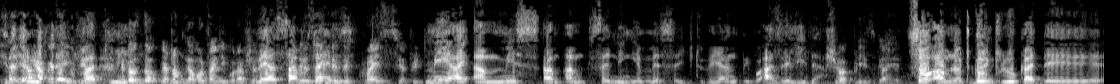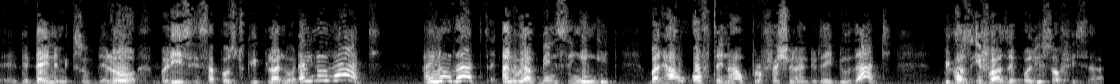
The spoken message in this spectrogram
You know, Don't divert me. Because look, we're talking about fighting corruption. There are And you're saying there's a crisis you're treating. Me, I am miss. I'm, I'm sending a message to the young people as a leader. Sure, please, go ahead. So I'm not going to look at the the dynamics of the law. Police is supposed to keep law and order. I know that. I know that, and we have been singing it. But how often, how professional do they do that? Because if I was a police officer,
